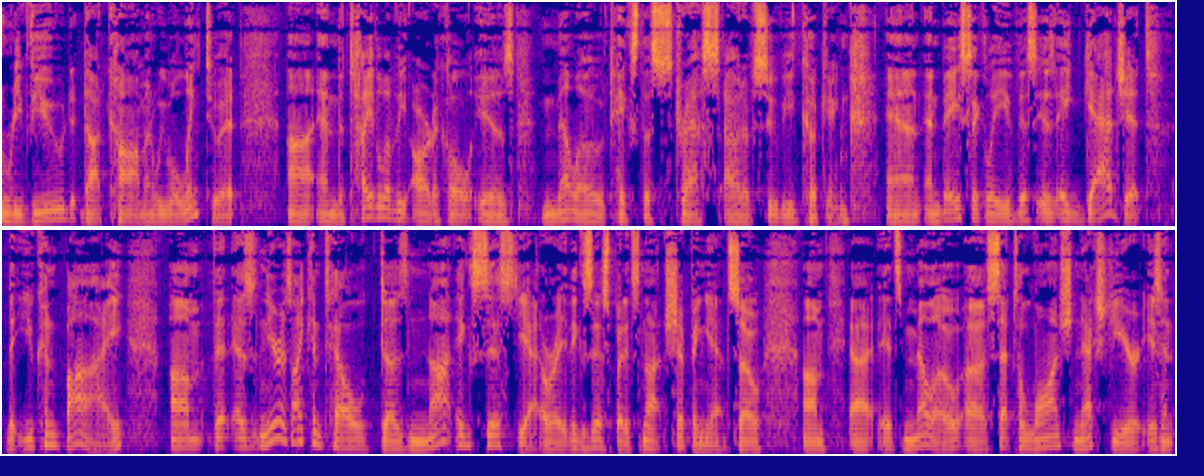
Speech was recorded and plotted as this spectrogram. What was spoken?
reviewed.com and we will link to it uh, and the title of the article is mellow takes the stress out of sous vide cooking. And and basically this is a gadget that you can buy um, that as near as i can tell does not exist yet or it exists but it's not shipping yet. So um, uh, it's mellow uh, set to launch next year is an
